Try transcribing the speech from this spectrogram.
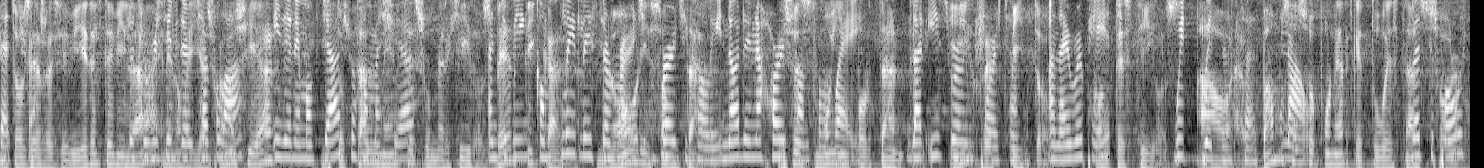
Entonces recibir el tevilá en el nombre de Yahshua Mashiach y totalmente sumergidos, vertical, no horizontal. Eso es muy way. Importante. That is very y important. repito, And I con repeat, testigos. with Ahora, witnesses. vamos a suponer que tú estás Let's solo suppose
